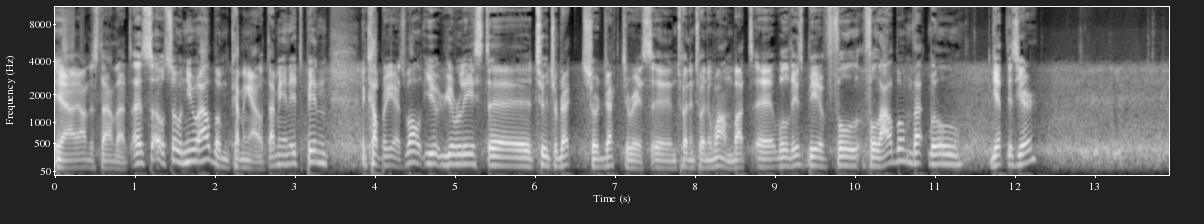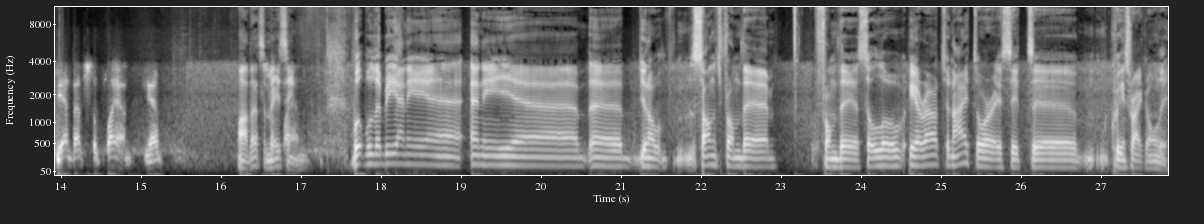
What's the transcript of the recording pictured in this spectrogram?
Yeah, I understand that. Uh, so, so new album coming out. I mean, it's been a couple of years. Well, you you released uh, two traje- trajectories in 2021, but uh, will this be a full full album that we'll get this year? Yeah, that's the plan. Yeah. Wow, that's amazing. Will, will there be any uh, any uh, uh, you know songs from the from the solo era tonight, or is it uh, Queensryche only?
